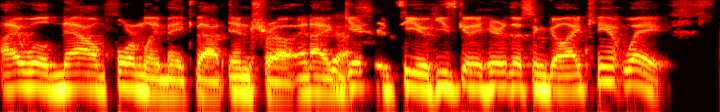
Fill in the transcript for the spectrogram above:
I will now formally make that intro. And I yes. guarantee you he's going to hear this and go, I can't wait.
